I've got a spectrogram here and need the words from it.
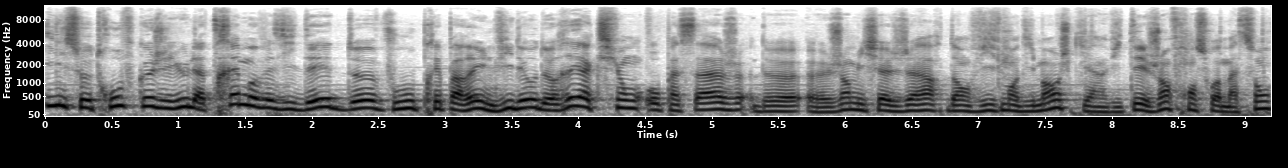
il se trouve que j'ai eu la très mauvaise idée de vous préparer une vidéo de réaction au passage de euh, Jean-Michel Jarre dans Vivement Dimanche, qui a invité Jean-François Masson,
